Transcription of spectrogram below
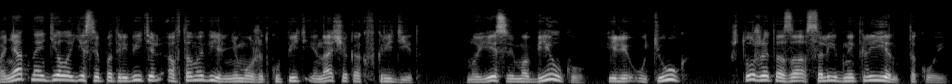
Понятное дело, если потребитель автомобиль не может купить иначе, как в кредит. Но если мобилку или утюг, что же это за солидный клиент такой?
